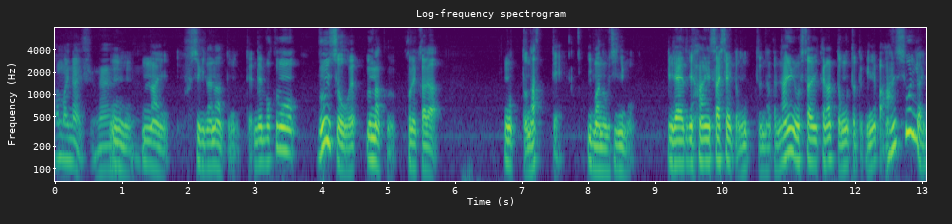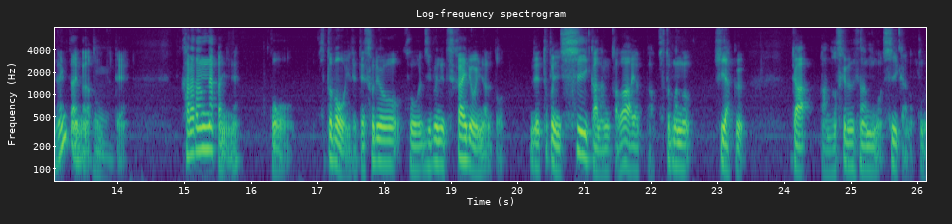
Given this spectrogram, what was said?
あんまりないですよね。うん、ない不思議だなと思ってで僕も文章をうまくこれからもっとなって今のうちにもリライトに反映させたいと思ってる中で何をしたらいいかなと思った時にやっぱ暗唱以外ないんじゃないかなと思って、体の中にねこう言葉を入れてそれをこう自分で使えるようになると。で特に C かなんかはやっぱ言葉の飛躍があのスケルトさんも C かのこの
